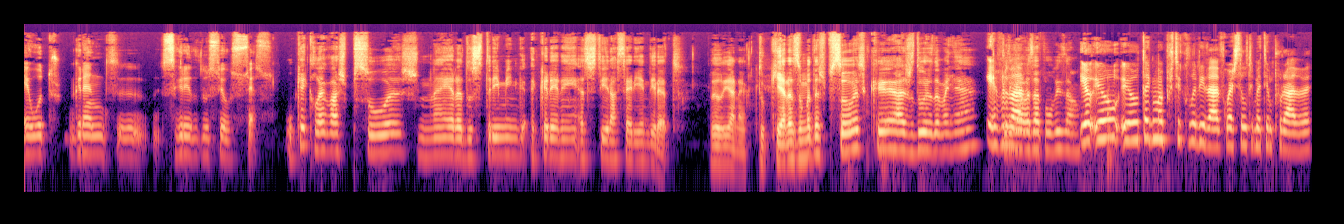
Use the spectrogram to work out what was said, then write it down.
É outro grande segredo do seu sucesso. O que é que leva as pessoas na era do streaming a quererem assistir à série em direto? Liliana, tu que eras uma das pessoas que às duas da manhã É ligavas à televisão. Eu, eu, eu tenho uma particularidade com esta última temporada,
